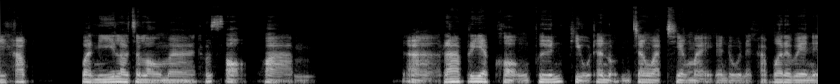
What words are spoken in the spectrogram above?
ดีครับ วันนี้เราจะลองมาทดสอบความาราบเรียบของพื้นผิวถนนจังหวัดเชียงใหม่กันดูนะครับ บริเวณใน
